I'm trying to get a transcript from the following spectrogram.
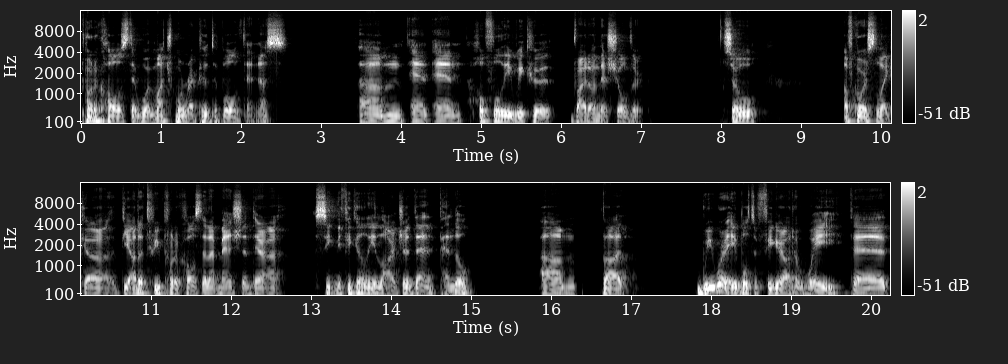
protocols that were much more reputable than us, um, and and hopefully we could ride on their shoulder. So, of course, like uh, the other three protocols that I mentioned, they are significantly larger than Pendle, um, but we were able to figure out a way that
